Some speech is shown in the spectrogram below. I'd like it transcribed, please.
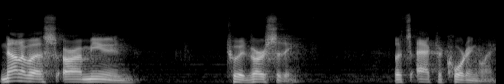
None of us are immune to adversity. Let's act accordingly.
